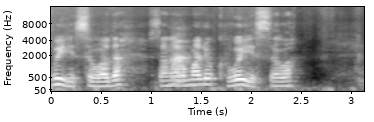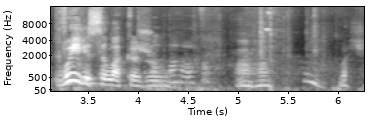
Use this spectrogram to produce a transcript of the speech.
Вивісила, да? Все А? нормалюк, вивісила. Вивісила, кажу. Ага. Бач.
